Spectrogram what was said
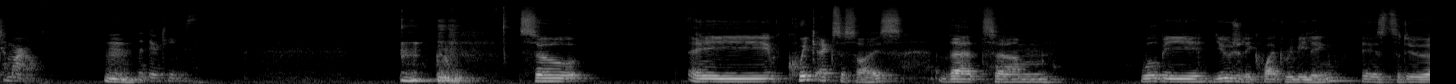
tomorrow Mm. with their teams? So, A quick exercise that um, will be usually quite revealing is to do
